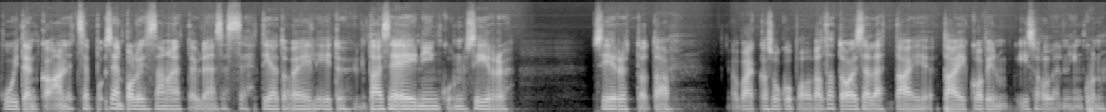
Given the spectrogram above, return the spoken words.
kuitenkaan. Että se, sen poliisi sanoi, että yleensä se tieto ei liity tai se ei niin kuin siirry, siirry tota vaikka sukupolvelta toiselle tai, tai kovin isolle niin kuin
